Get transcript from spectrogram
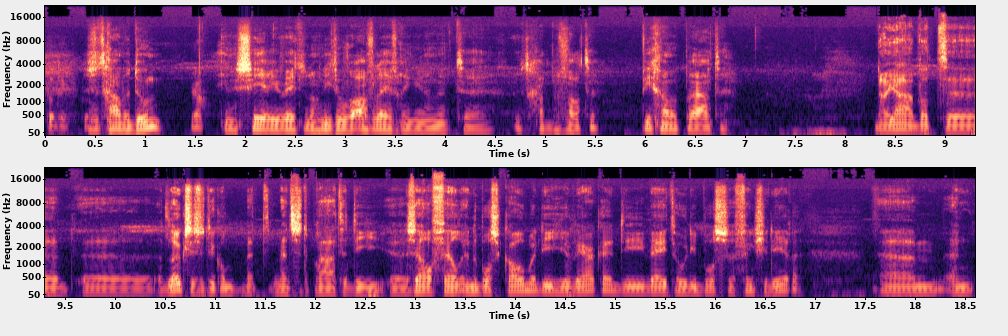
dat denk ik. Dus dat gaan we doen. Ja. In een serie weten we nog niet hoeveel afleveringen het, uh, het gaat bevatten. Wie gaan we praten? Nou ja, wat uh, uh, het leukste is natuurlijk om met mensen te praten die uh, zelf veel in de bossen komen, die hier werken, die weten hoe die bossen functioneren. Ehm, en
